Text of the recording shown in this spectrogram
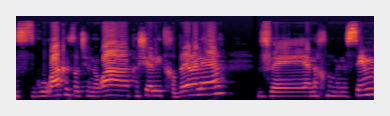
סגורה כזאת שנורא קשה להתחבר אליה ואנחנו מנסים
